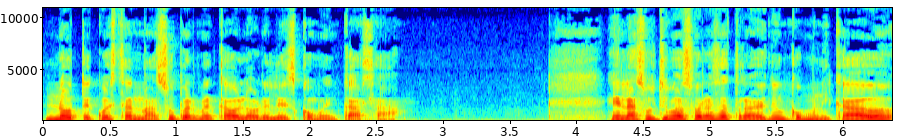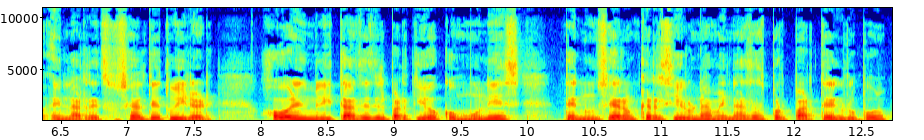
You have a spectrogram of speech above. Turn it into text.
no te cuestan más. Supermercado Laureles como en casa. En las últimas horas, a través de un comunicado en la red social de Twitter, jóvenes militantes del Partido Comunes denunciaron que recibieron amenazas por parte del grupo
